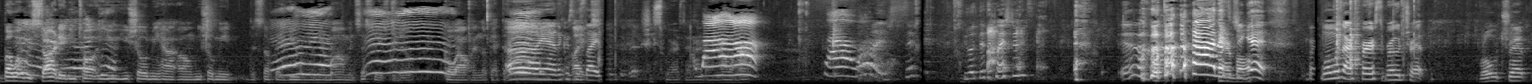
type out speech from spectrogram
But when we started, you taught you you showed me how um you showed me the stuff that you and your mom and sister used to do. Go out and look at the. Oh yeah, the Christmas Lights. lights. She swears that. I You looked at the questions? Ew. That's what you get. When was our first road trip? Road trip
